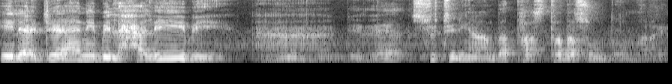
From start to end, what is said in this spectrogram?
ile canibil halibi. Ha, bir de sütün yanında pasta da sundu onlara yani.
